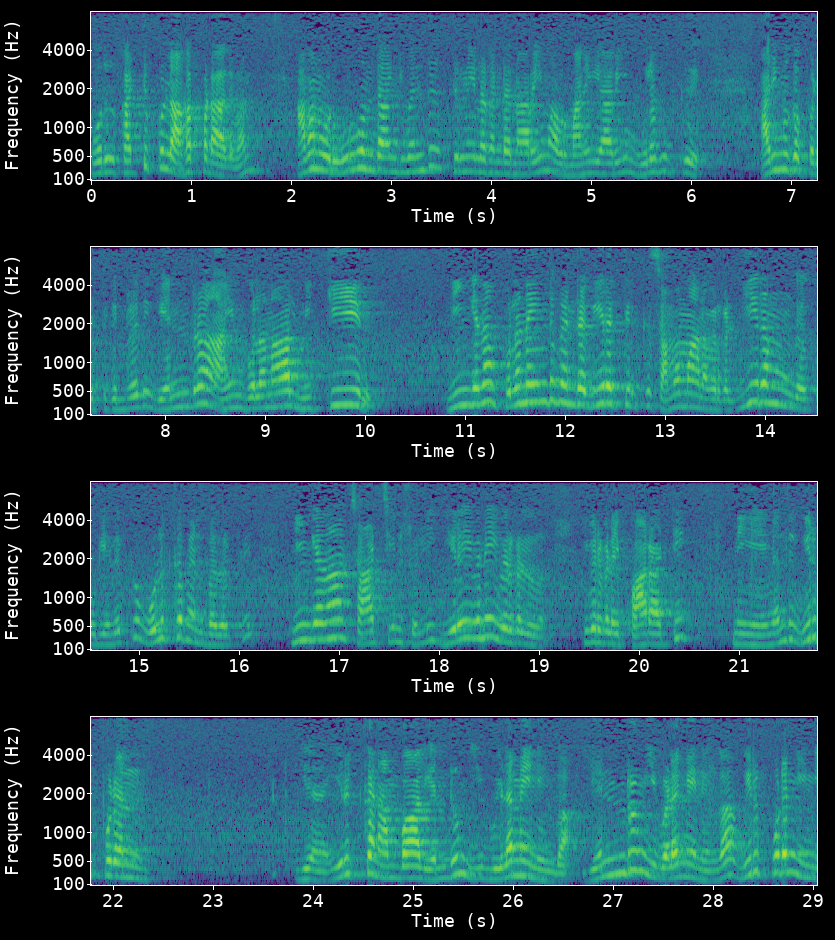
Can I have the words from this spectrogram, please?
ஒரு கட்டுக்குள் அகப்படாதவன் அவன் ஒரு உருவம் தாங்கி வந்து திருநீலகண்டனாரையும் அவர் மனைவியாரையும் உலகுக்கு அறிமுகப்படுத்துகின்றது என்ற ஐம்புலனால் மிக்கீர். நீங்க தான் புலனைந்தும் என்ற வீரத்திற்கு சமமானவர்கள். வீரம் கூடியதற்கு ஒழுக்கம் என்பதற்கு நீங்க தான் சாட்சின்னு சொல்லி இறைவனே இவர்கள் இவர்களை பாராட்டி நீ வந்து விருப்புடன் இருக்க நம்பால் என்றும் இவ்விளமை நீங்கா. என்றும் இவ்விளமை நீங்கா விருப்புடன் நீங்க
